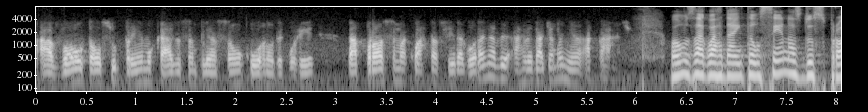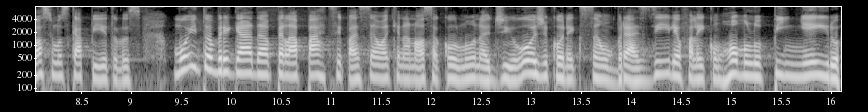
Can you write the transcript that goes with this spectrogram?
a volta ao Supremo caso essa ampliação ocorra no decorrer da próxima quarta-feira, agora, na verdade, amanhã à tarde. Vamos aguardar então cenas dos próximos capítulos. Muito obrigada pela participação aqui na nossa coluna de hoje, Conexão Brasília. Eu falei com Rômulo Pinheiro,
